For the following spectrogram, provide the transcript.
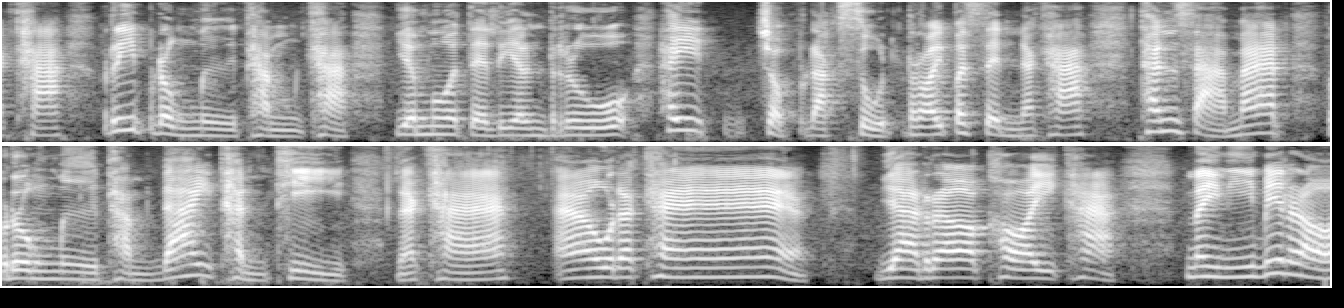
นะคะ รีบลงมือทำค่ะ อย่ามัวแต่เรียนรู้ให้จบหลักสูตรร้อยเปอร์เซ็นต์นะคะ ท่านสามารถลงมือทำได้ทันทีนะคะ เอาละค่ะ อย่ารอคอยค่ะ ในนี้ไม่รอ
